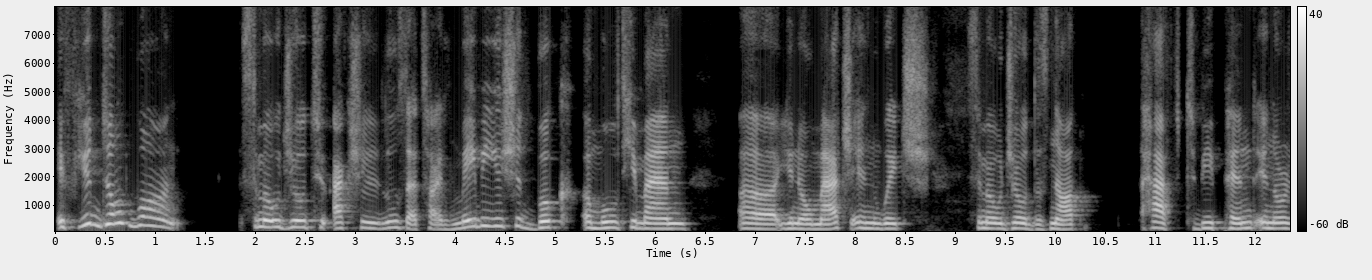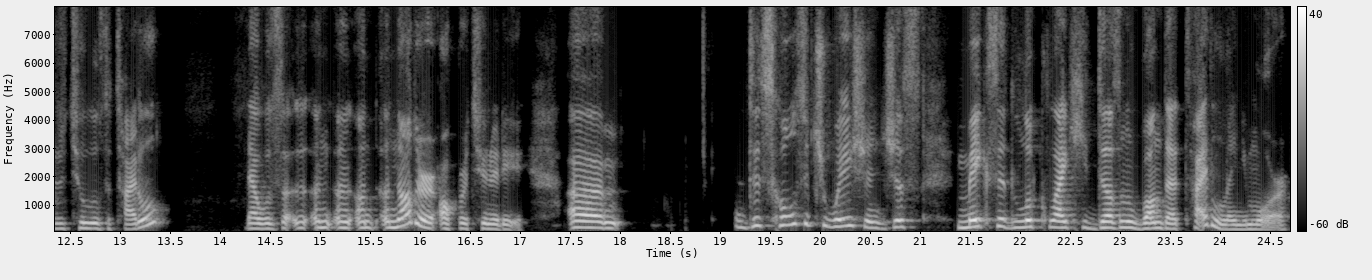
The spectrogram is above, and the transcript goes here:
if you don't want Samoa Joe to actually lose that title, maybe you should book a multi-man, uh, you know, match in which Samoa Joe does not have to be pinned in order to lose the title. That was a, a, a, another opportunity. Um, this whole situation just makes it look like he doesn't want that title anymore,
